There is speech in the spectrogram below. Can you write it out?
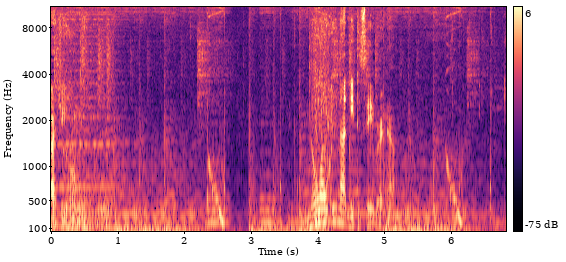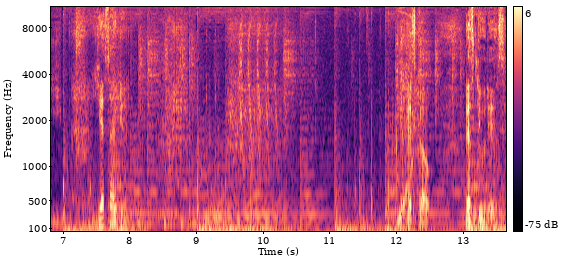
Got you, homie. No, I do not need to save right now. Yes, I do. Alright, let's go. Let's do this.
